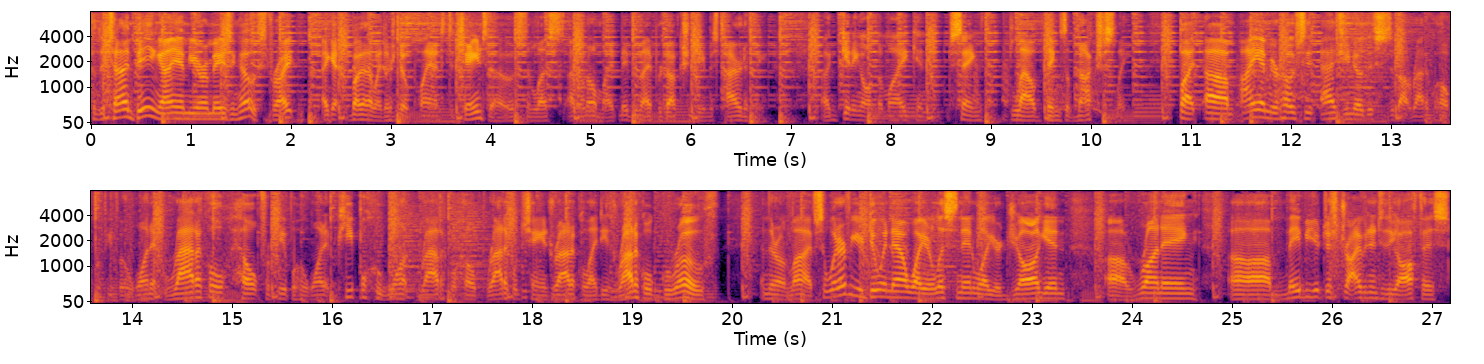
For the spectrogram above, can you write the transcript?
for the time being, I am your amazing host, right? I get. By the way, there's no plans to change the host unless I don't know. My, maybe my production team is tired of me uh, getting on the mic and saying loud things obnoxiously. But um, I am your host. As you know, this is about radical help for people who want it. Radical help for people who want it. People who want radical help, radical change, radical ideas, radical growth in their own lives. So, whatever you're doing now while you're listening, while you're jogging, uh, running, uh, maybe you're just driving into the office,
